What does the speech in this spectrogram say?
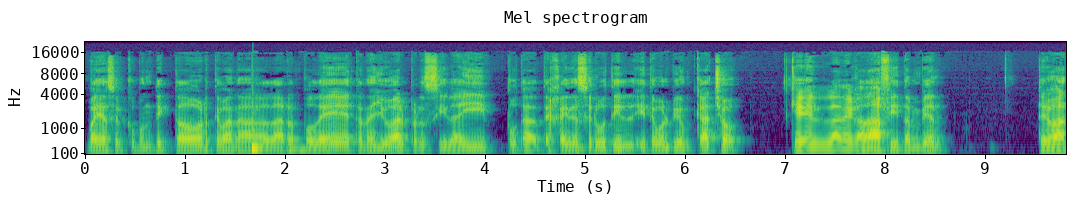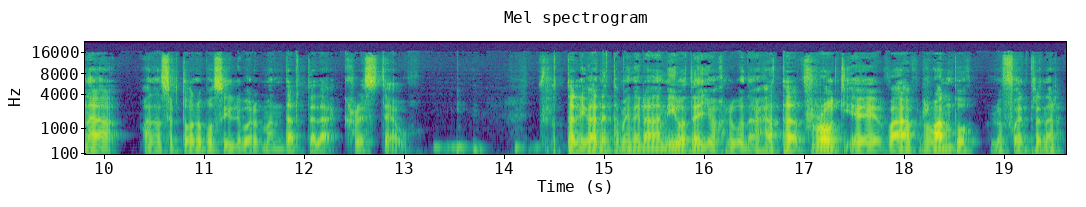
vaya a ser como un dictador, te van a dar poder, te van a ayudar, pero si de ahí, puta, dejáis de ser útil y te volvió un cacho, que la de Gaddafi también, te van a, van a hacer todo lo posible por mandarte a la Cresteu. Los talibanes también eran amigos de ellos, alguna vez hasta Rock, eh, Rambo lo fue a entrenar.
